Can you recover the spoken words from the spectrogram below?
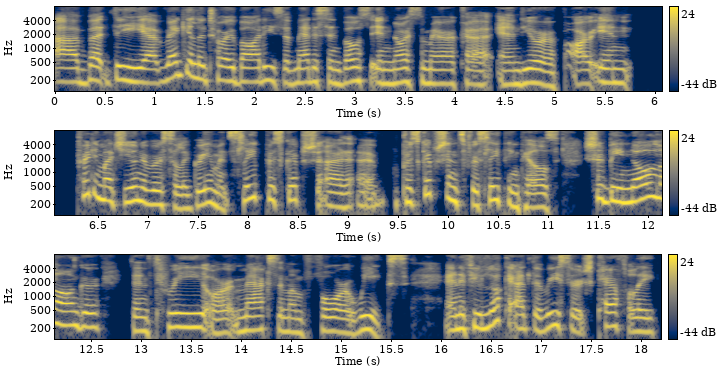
Uh, but the uh, regulatory bodies of medicine, both in North America and Europe, are in pretty much universal agreement. Sleep prescription uh, uh, prescriptions for sleeping pills should be no longer than three or maximum four weeks. And if you look at the research carefully,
